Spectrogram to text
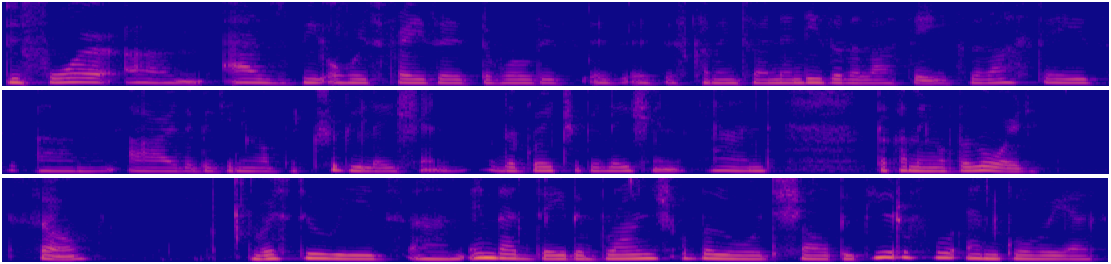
before um, as we always phrase it the world is, is, is coming to an end. These are the last days. The last days um, are the beginning of the tribulation the great tribulation and the coming of the lord. So verse 2 reads um, in that day the branch of the lord shall be beautiful and glorious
